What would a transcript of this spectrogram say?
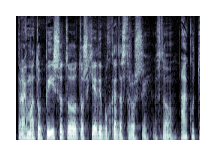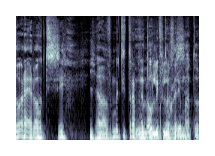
πραγματοποιήσω το, το σχέδιο που έχω καταστρώσει. Αυτό. Άκου τώρα ερώτηση για να δούμε τι Είναι τραπελό. πολύ φιλοχρήματο.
